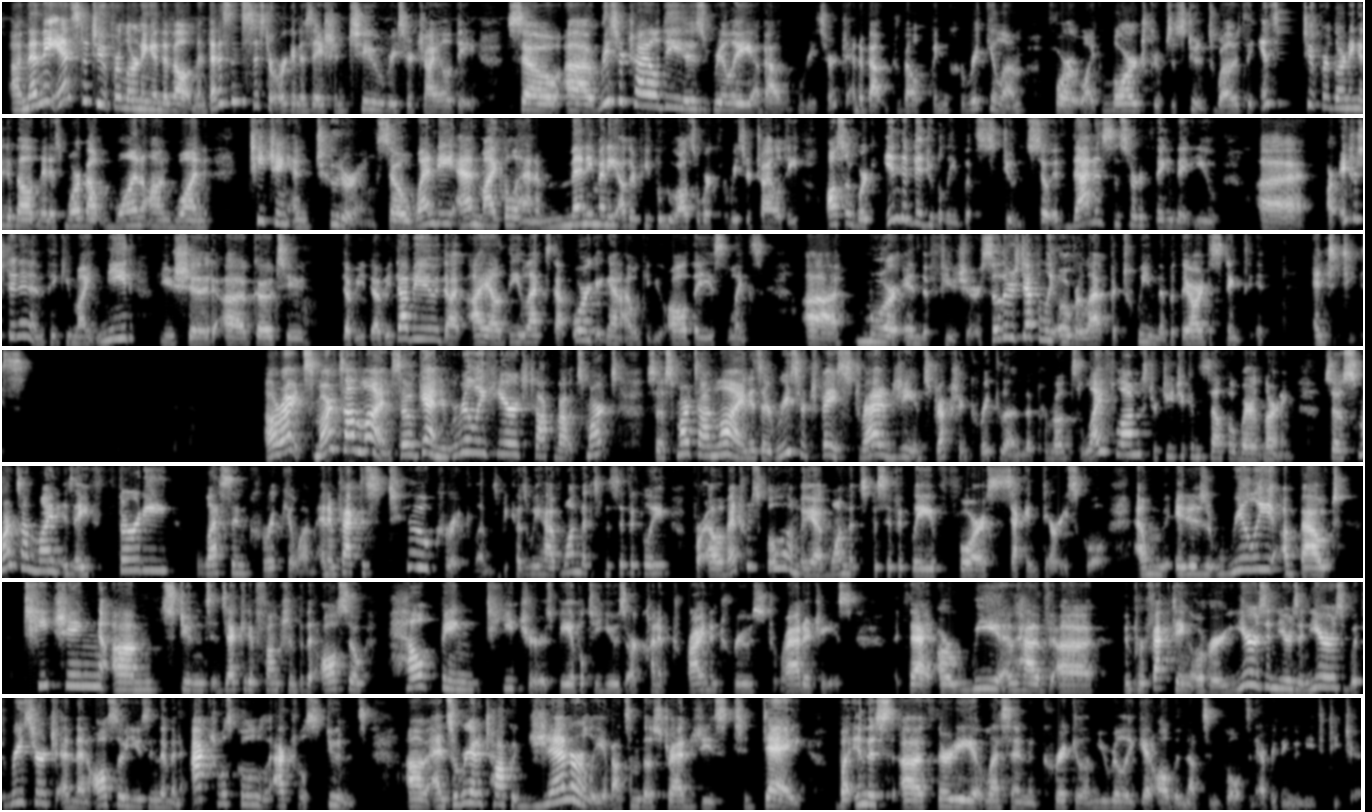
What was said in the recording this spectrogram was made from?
And then the Institute for Learning and Development, that is a sister organization to Research ILD. So uh, Research ILD is really about research and about developing curriculum for like large groups of students, whereas the Institute for Learning and Development is more about one-on-one teaching and tutoring. So Wendy and Michael and many, many other people who also work for Research ILD also work individually with students. So if that is the sort of thing that you uh, are interested in and think you might need, you should uh, go to www.ildlex.org. Again, I will give you all these links uh, more in the future. So there's definitely overlap between them, but they are distinct entities. All right, Smarts Online. So again, you're really here to talk about Smarts. So Smarts Online is a research-based strategy instruction curriculum that promotes lifelong strategic and self-aware learning. So Smarts Online is a 30 lesson curriculum. And in fact, it's two curriculums because we have one that's specifically for elementary school and we have one that's specifically for secondary school. And it is really about teaching um, students executive function, but that also helping teachers be able to use our kind of tried and true strategies that are we have uh, been perfecting over years and years and years with research and then also using them in actual schools with actual students. Um, and so we're going to talk generally about some of those strategies today, but in this uh, 30 lesson curriculum, you really get all the nuts and bolts and everything you need to teach it.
